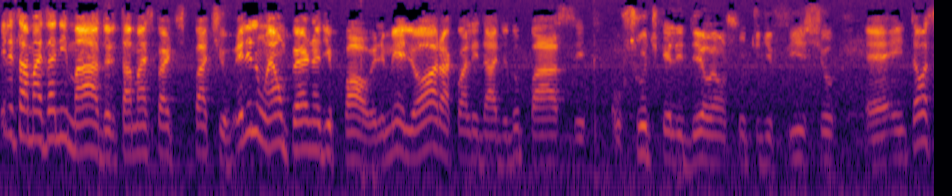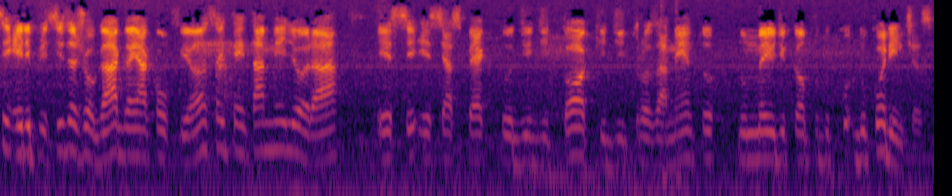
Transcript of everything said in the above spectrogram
Ele está mais animado, ele está mais participativo. Ele não é um perna de pau, ele melhora a qualidade do passe, o chute que ele deu é um chute difícil. É, então, assim, ele precisa jogar, ganhar confiança e tentar melhorar esse, esse aspecto de, de toque, de entrosamento no meio de campo do, do Corinthians.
